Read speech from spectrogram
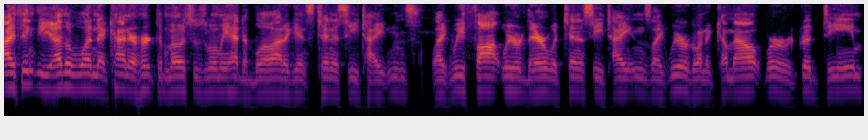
I think the other one that kind of hurt the most was when we had to blow out against Tennessee Titans. Like we thought we were there with Tennessee Titans, like we were going to come out, we're a good team,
